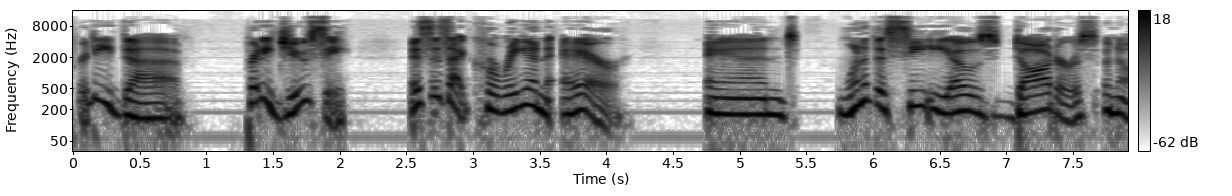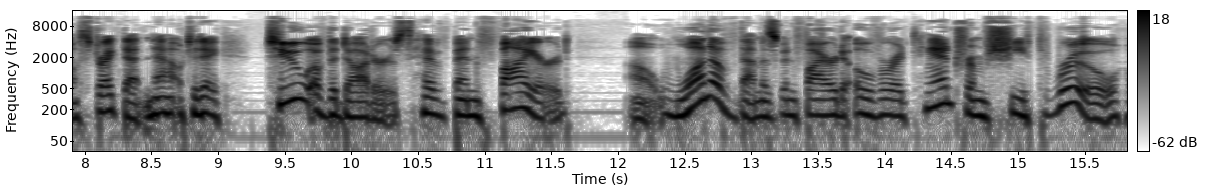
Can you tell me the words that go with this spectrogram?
pretty, uh, pretty juicy. This is at Korean Air, and one of the CEO's daughters, oh, no, strike that now today. Two of the daughters have been fired. Uh, one of them has been fired over a tantrum she threw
